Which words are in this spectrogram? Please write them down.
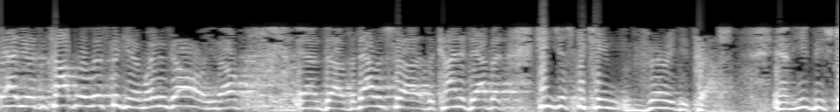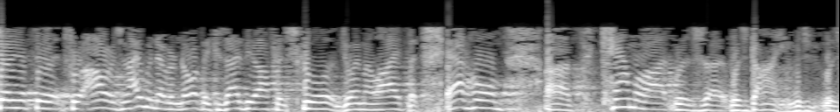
Dad, you're at the top of the list again. Way to go!" You know. And uh, but that was uh, the kind of dad. But he just became very depressed, and he'd be staring at the for hours, and I would never know it because I'd be off at school, enjoying my life, but at home, uh, Camelot was uh, was dying, was was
